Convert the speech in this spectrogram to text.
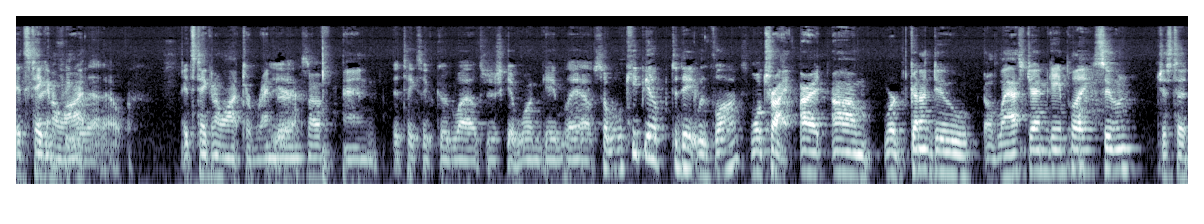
it's taken a lot. figure that out. It's taken a lot to render Yeah. and stuff, and It takes a good while to just get one gameplay out. So we'll keep you up to date with vlogs. we'll try. All right, um, we're gonna do a last gen gameplay soon, just to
